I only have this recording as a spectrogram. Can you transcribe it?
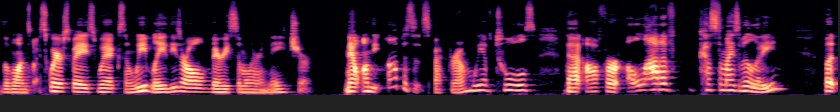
the ones by Squarespace, Wix, and Weebly, these are all very similar in nature. Now, on the opposite spectrum, we have tools that offer a lot of customizability, but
